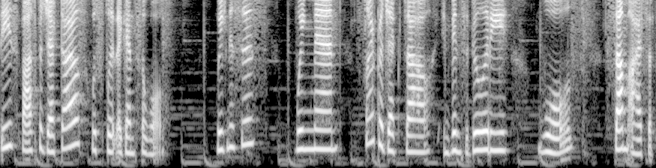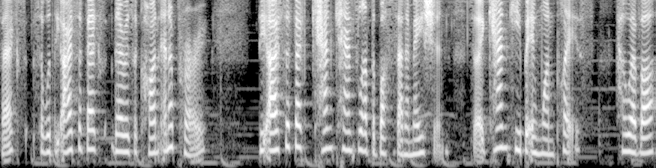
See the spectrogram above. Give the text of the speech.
These fast projectiles will split against the wall. Weaknesses Wingman, slow projectile, invincibility, walls, some ice effects. So, with the ice effects, there is a con and a pro. The ice effect can cancel out the boss's animation, so it can keep it in one place. However,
